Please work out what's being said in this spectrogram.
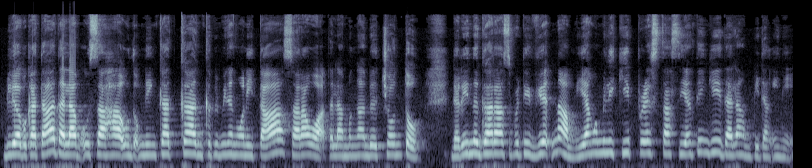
Beliau berkata dalam usaha untuk meningkatkan kepimpinan wanita, Sarawak telah mengambil contoh dari negara seperti Vietnam yang memiliki prestasi yang tinggi dalam bidang ini.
